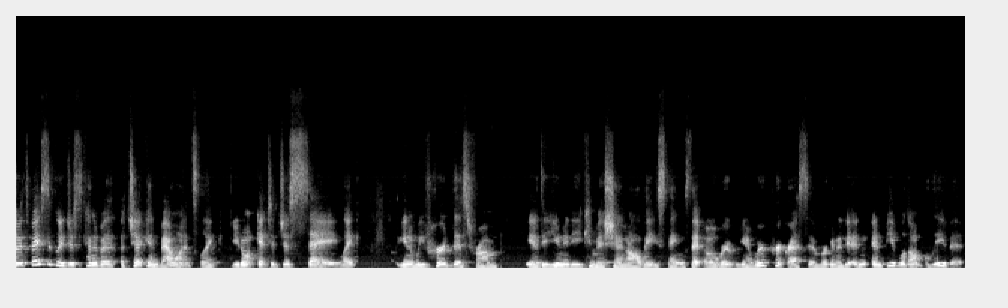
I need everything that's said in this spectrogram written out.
So it's basically just kind of a, a check and balance. Like you don't get to just say, like, you know, we've heard this from you know the unity commission all these things that oh we're you know we're progressive we're going to do and, and, people don't believe it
